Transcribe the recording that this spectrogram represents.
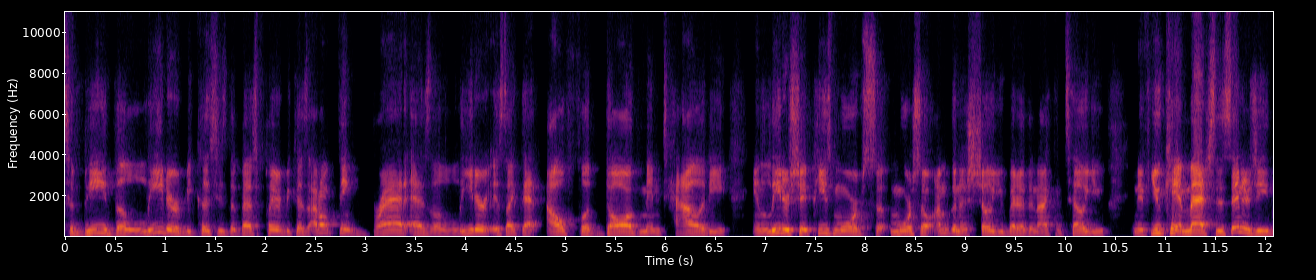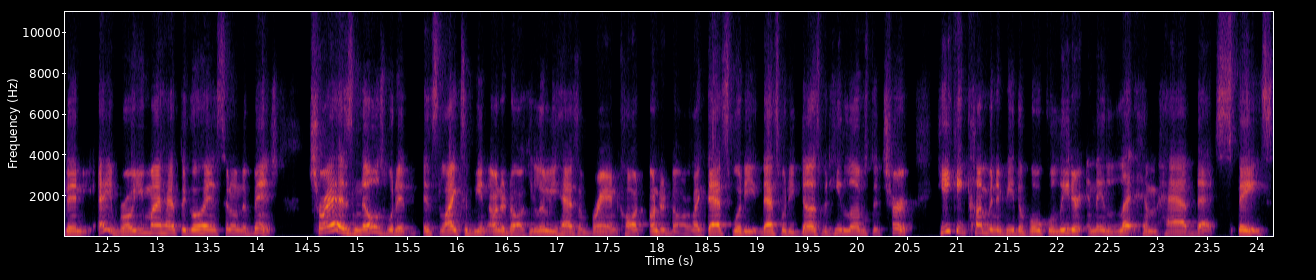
to be the leader because he's the best player. Because I don't think Brad as a leader is like that alpha dog mentality in leadership. He's more so, more so. I'm going to show you better than I can tell you. And if you can't match this energy, then hey, bro, you might have to go ahead and sit on the bench. Trez knows what it, it's like to be an underdog. He literally has a brand called Underdog. Like that's what he that's what he does. But he loves to chirp. He could come in and be the vocal leader, and they let him have that space.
